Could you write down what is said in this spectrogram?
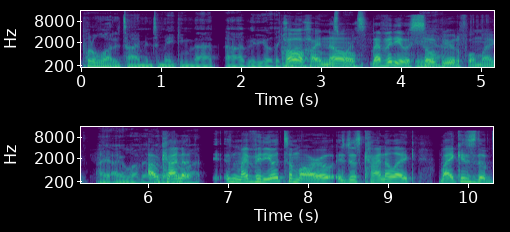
put a lot of time into making that uh, video. That came oh, I know Pokesports. that video is so beautiful, Mike. I, I love it. I'm love it a kind of my video tomorrow is just kind of like Mike is the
